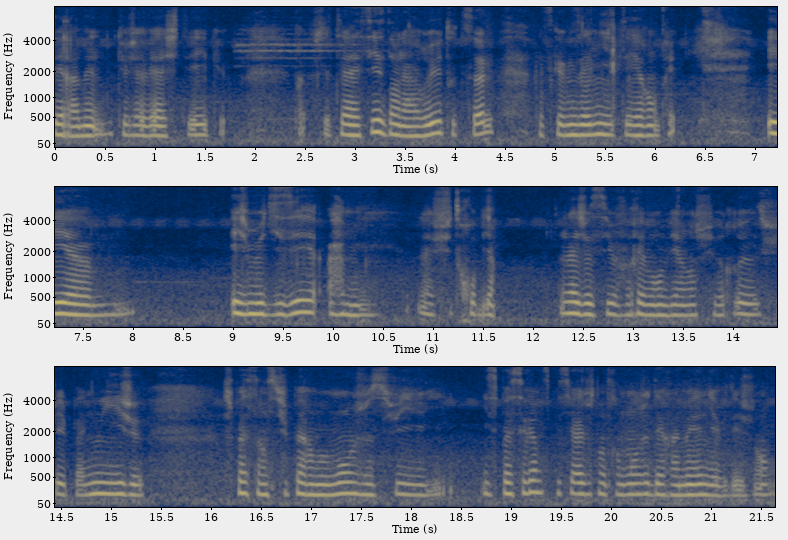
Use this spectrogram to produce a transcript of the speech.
des ramen que j'avais achetés. Que... j'étais assise dans la rue toute seule parce que mes amis étaient rentrés. Et, euh, et je me disais, ah mais là je suis trop bien. Là je suis vraiment bien, je suis heureuse, je suis épanouie, je, je passe un super moment, je suis il se passait rien de spécial, j'étais en train de manger des ramen, il y avait des gens.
